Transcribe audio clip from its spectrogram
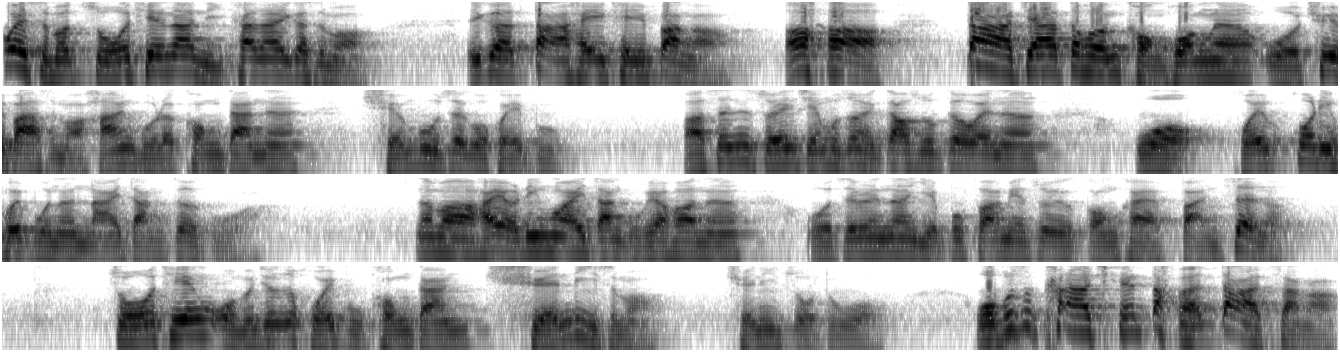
为什么昨天呢？你看到一个什么一个大黑 K 棒啊啊，大家都很恐慌呢，我却把什么韩股的空单呢全部这个回补啊，甚至昨天节目中也告诉各位呢。我回获利回补呢哪一档个股啊？那么还有另外一档股票的话呢，我这边呢也不方便做一个公开。反正啊，昨天我们就是回补空单，全力什么？全力做多。我不是看到今天大盘大涨啊，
